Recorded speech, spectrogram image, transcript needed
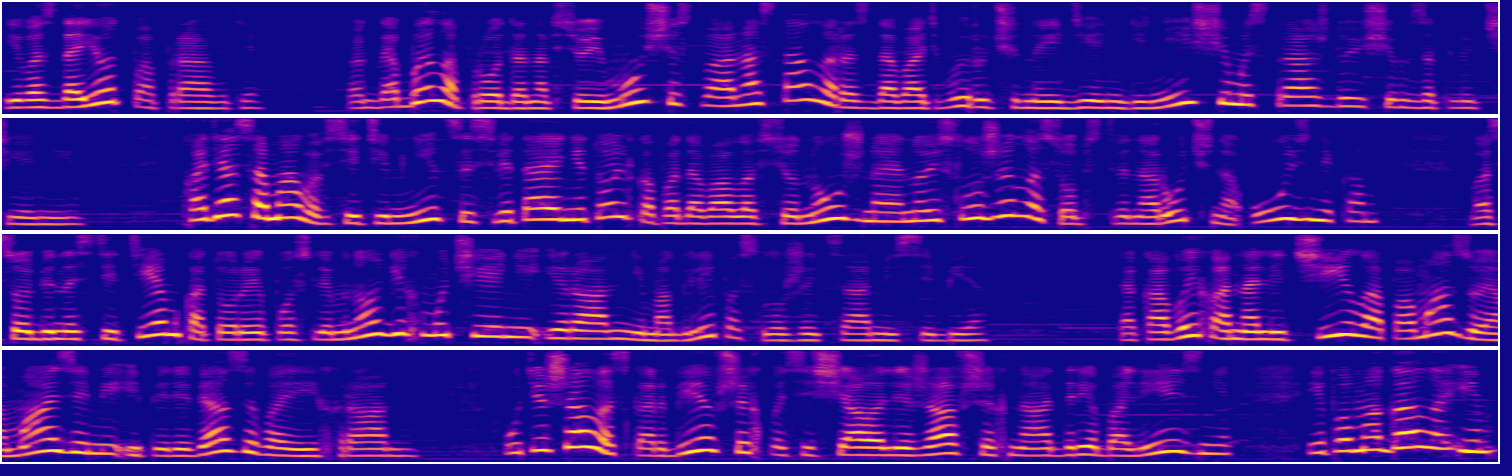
и воздает по правде». Когда было продано все имущество, она стала раздавать вырученные деньги нищим и страждущим в заключении. Входя сама во все темницы, святая не только подавала все нужное, но и служила собственноручно узникам, в особенности тем, которые после многих мучений и ран не могли послужить сами себе. Таковых она лечила, помазывая мазями и перевязывая их раны, утешала скорбевших, посещала лежавших на одре болезни и помогала им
